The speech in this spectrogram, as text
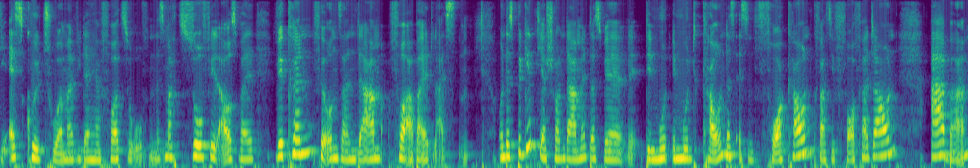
die Esskultur mal wieder hervorzurufen. Das macht so viel aus, weil wir können für unseren Darm Vorarbeit leisten. Und das beginnt ja schon damit, dass wir den Mund im Mund kauen, das Essen vorkauen, quasi vorverdauen. Aber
